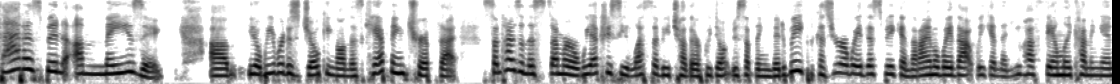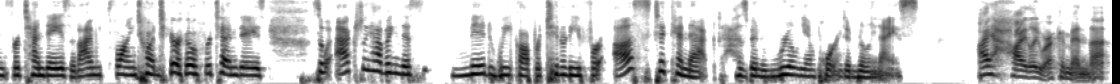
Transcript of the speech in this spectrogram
that has been amazing. Um, you know, we were just joking on this camping trip that sometimes in the summer, we actually see less of each other if we don't do something midweek because you're away this week and then I'm away that week. And then you have family coming in for 10 days and I'm flying to Ontario for 10 days. So actually having this midweek opportunity for us to connect has been really important and really nice. I highly recommend that.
